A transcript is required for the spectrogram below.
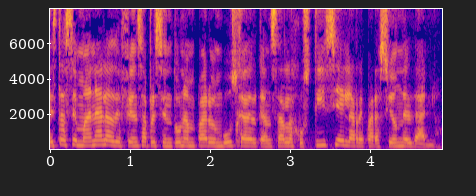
Esta semana la defensa presentó un amparo en busca de alcanzar la justicia y la reparación del daño.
